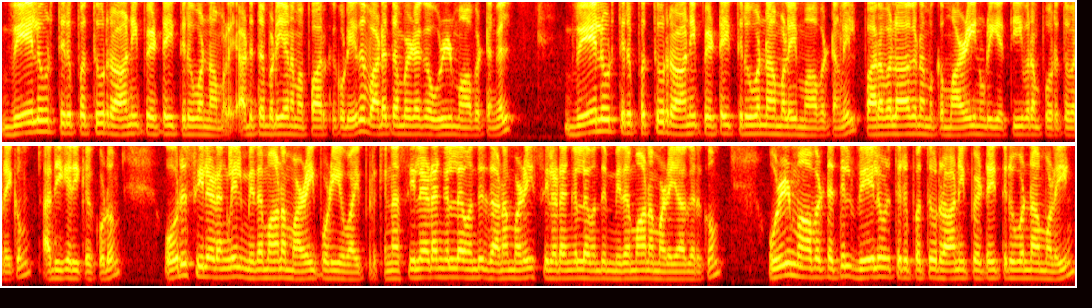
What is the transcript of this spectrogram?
வேலூர் திருப்பத்தூர் ராணிப்பேட்டை திருவண்ணாமலை. அடுத்தபடியாக நம்ம பார்க்கக்கூடியது வட தமிழக உள் மாவட்டங்கள். வேலூர் திருப்பத்தூர் ராணிப்பேட்டை திருவண்ணாமலை மாவட்டங்களில் பரவலாக நமக்கு மழையினுடைய தீவிரம் பொறுத்த வரைக்கும் அதிகரிக்கக்கூடும். ஒரு சில இடங்களில் மிதமான மழை பொழிய வாய்ப்பு இருக்கு. ஏன்னா சில இடங்களில் வந்து கனமழை சில இடங்களில் வந்து மிதமான மழையாக இருக்கும். உள் மாவட்டத்தில் வேலூர் திருப்பத்தூர் ராணிப்பேட்டை திருவண்ணாமலையின்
